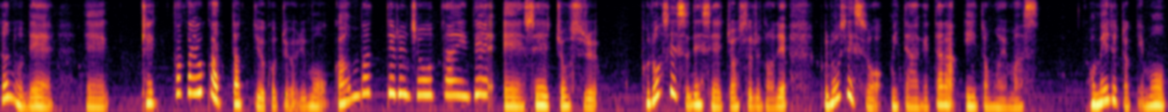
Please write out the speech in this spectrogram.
なので、えー、結果が良かったっていうことよりも頑張ってる状態で、えー、成長するプロセスで成長するのでプロセスを見てあげたらいいと思います褒める時も、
